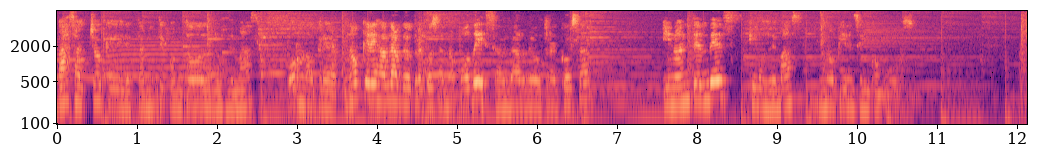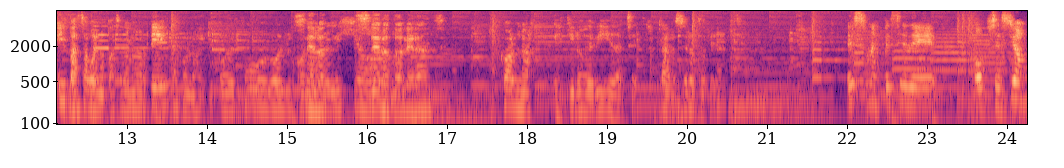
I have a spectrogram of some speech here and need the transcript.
vas al choque directamente con todos los demás por no creer. No querés hablar de otra cosa, no podés hablar de otra cosa y no entendés que los demás no piensen como vos. Y pasa, bueno, pasa con los artistas, con los equipos de fútbol, con la religión. Cero tolerancia. Con los estilos de vida, etc. Claro, cero tolerancia. Es una especie de obsesión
